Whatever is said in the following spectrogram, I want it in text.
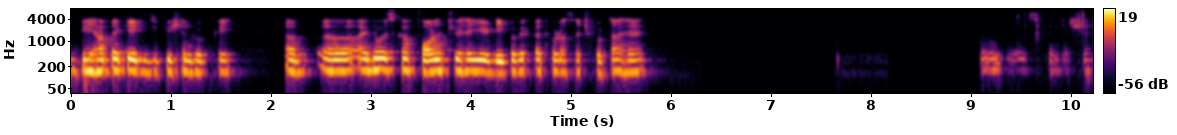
यहाँ पे एग्जीक्यूशन रुक गई। अब आई नो इसका फॉन्ट जो है ये डीबगर का थोड़ा सा छोटा है। इसके अंदर शायद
